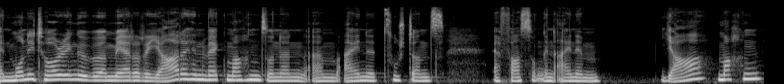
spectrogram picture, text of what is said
ein Monitoring über mehrere Jahre hinweg machen, sondern ähm, eine Zustandserfassung in einem Jahr machen,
